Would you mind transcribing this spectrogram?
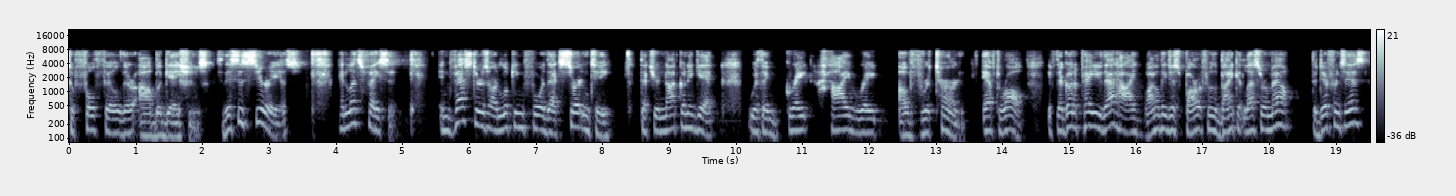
to fulfill their obligations. So this is serious. And let's face it, investors are looking for that certainty that you're not going to get with a great high rate of return. After all, if they're going to pay you that high, why don't they just borrow it from the bank at lesser amount? The difference is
